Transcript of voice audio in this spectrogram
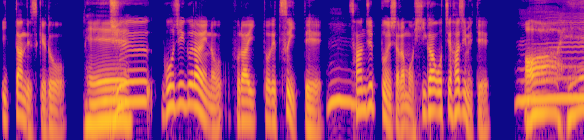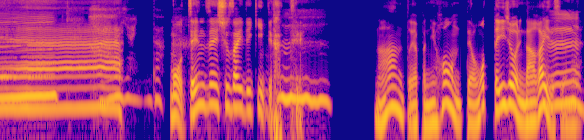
行ったんですけど、へえ。15時ぐらいのフライトで着いて、うん30分したらもう日が落ち始めて、ああ、うんへえ。早いんだ。もう全然取材できんってなって、うんなんとやっぱ日本って思った以上に長いですよね。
